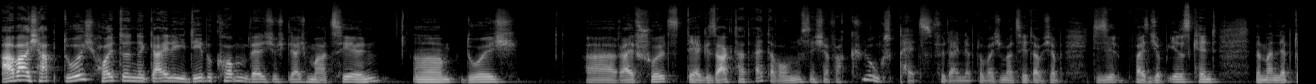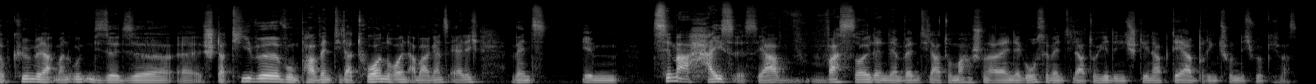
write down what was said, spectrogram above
aber ich habe durch heute eine geile Idee bekommen, werde ich euch gleich mal erzählen, ähm, durch äh, Ralf Schulz, der gesagt hat, Alter, warum müssen nicht einfach Kühlungspads für deinen Laptop? Weil ich ihm erzählt habe, ich habe diese, weiß nicht, ob ihr das kennt, wenn man einen Laptop kühlen will, hat man unten diese, diese äh, Stative, wo ein paar Ventilatoren rollen, aber ganz ehrlich, wenn es im Zimmer heiß ist, ja, was soll denn der Ventilator machen? Schon allein der große Ventilator hier, den ich stehen habe, der bringt schon nicht wirklich was.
